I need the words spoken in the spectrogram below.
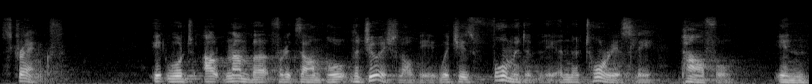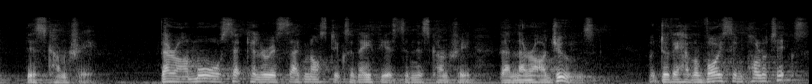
strength, it would outnumber, for example, the Jewish lobby, which is formidably and notoriously powerful in this country. There are more secularists, agnostics, and atheists in this country than there are Jews. But do they have a voice in politics?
